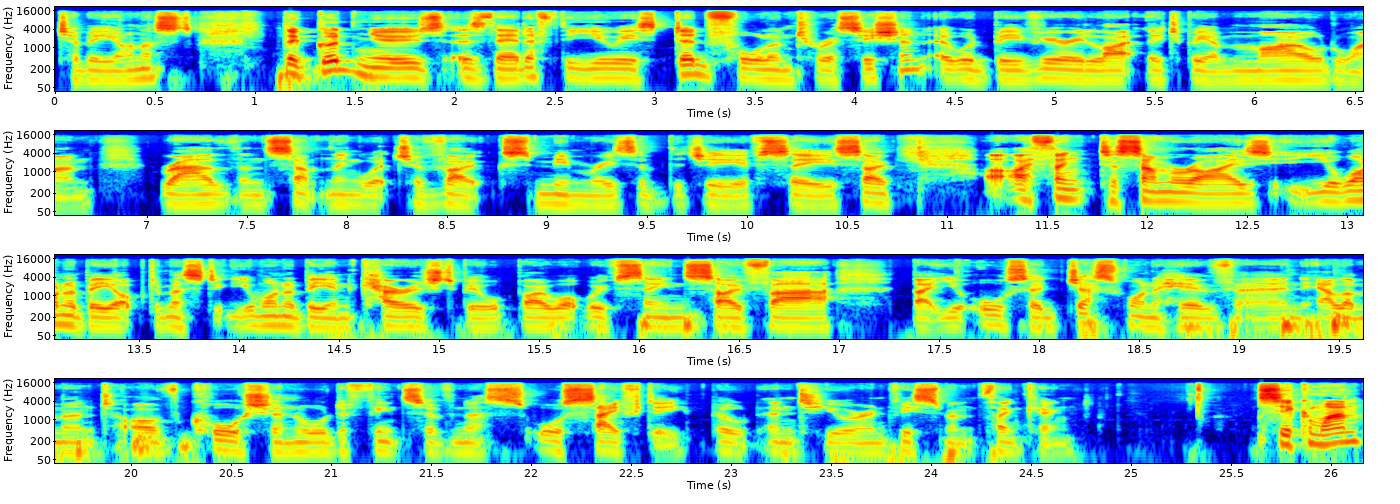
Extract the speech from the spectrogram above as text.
to be honest. The good news is that if the US did fall into recession, it would be very likely to be a mild one rather than something which evokes memories of the GFC. So I think to summarize, you want to be optimistic, you want to be encouraged by what we've seen so far but you also just want to have an element of caution or defensiveness or safety built into your investment thinking. Second one,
